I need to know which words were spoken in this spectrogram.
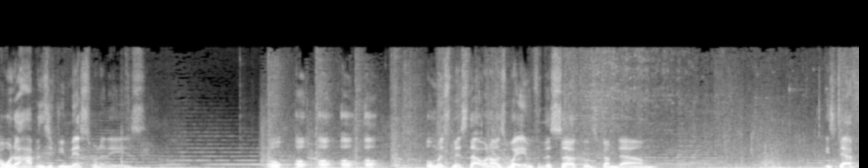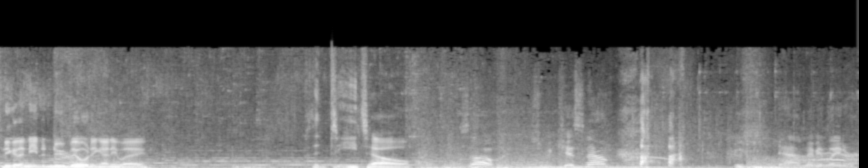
I wonder what happens if you miss one of these. Oh, oh, oh, oh, oh. Almost missed that one. I was waiting for the circle to come down. He's definitely going to need a new building anyway. Look at the detail. So, should we kiss now? yeah, maybe later.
